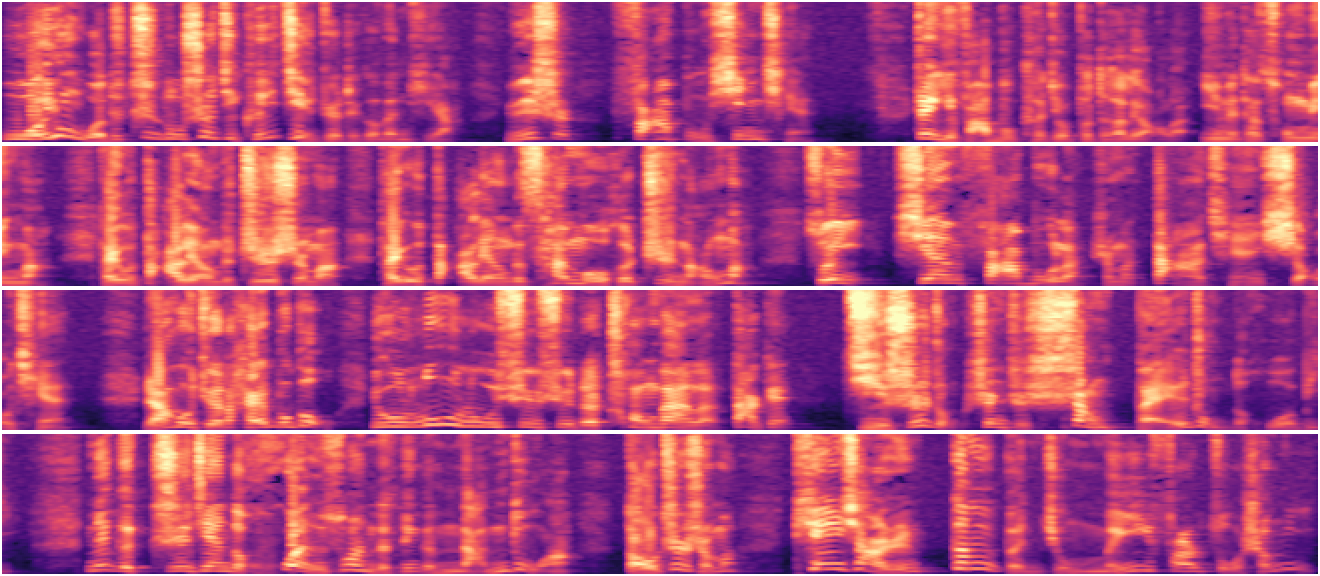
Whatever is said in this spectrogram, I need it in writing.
我用我的制度设计可以解决这个问题啊，于是发布新钱。这一发布可就不得了了，因为他聪明嘛，他有大量的知识嘛，他有大量的参谋和智囊嘛，所以先发布了什么大钱、小钱。然后觉得还不够，又陆陆续续的创办了大概几十种甚至上百种的货币，那个之间的换算的那个难度啊，导致什么？天下人根本就没法做生意，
